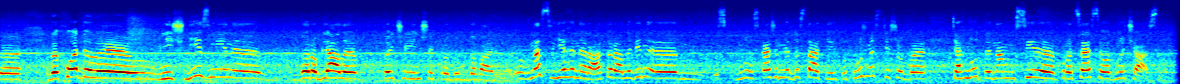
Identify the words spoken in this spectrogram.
е, виходили в нічні зміни, доробляли той чи інший продукт доварювали. У нас є генератор, але він, е, ну скажімо, недостатньої потужності, щоб тягнути нам всі процеси одночасно.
